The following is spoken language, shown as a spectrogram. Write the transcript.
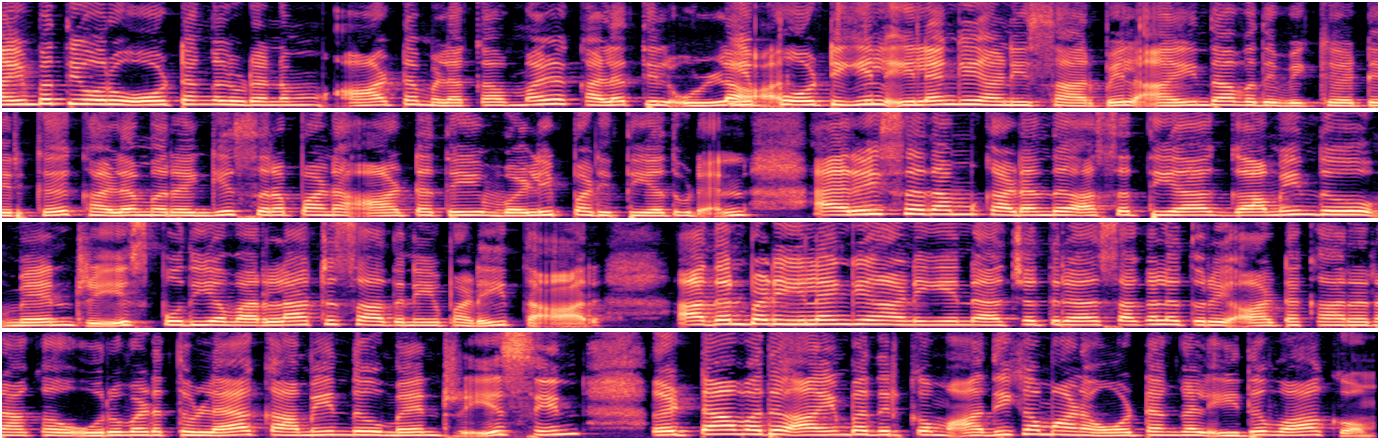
ஐம்பத்தி ஒரு ஓட்டங்களுடனும் ஆட்டமிழக்காமல் களத்தில் உள்ளார். இப்போட்டியில் இலங்கை அணி சார்பில் ஐந்தாவது விக்கெட்டிற்கு களமிறங்கி சிறப்பான ஆட்டத்தை வெளிப்படுத்தியதுடன் அரை சதம் கடந்து அசத்திய கமிந்து மென்ரிஸ் புதிய வரலாற்று சாதனை படைத்தார். அதன்படி இலங்கை அணியின் நட்சத்திர சகலத்துறை ஆட்டக்காரராக உருவெடுத்துள்ள கமிந்து மென்ரிஸின் எட்டாவது ஐம்பதிற்கும் அதிகமான ஓட்டங்கள் இதுவாகும்.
